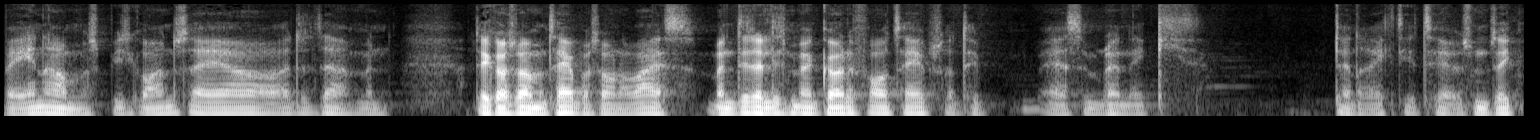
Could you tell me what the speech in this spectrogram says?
vaner om at spise grøntsager og det der, men det kan også være, at man taber sig undervejs. Men det der ligesom at gøre det for at tabe sig, det er simpelthen ikke den rigtige til. Jeg synes ikke,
